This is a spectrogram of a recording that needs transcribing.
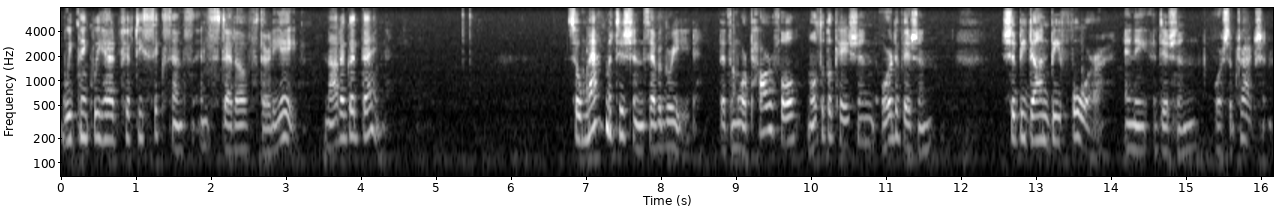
we'd think we had 56 cents instead of 38. Not a good thing. So mathematicians have agreed that the more powerful multiplication or division should be done before any addition or subtraction.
